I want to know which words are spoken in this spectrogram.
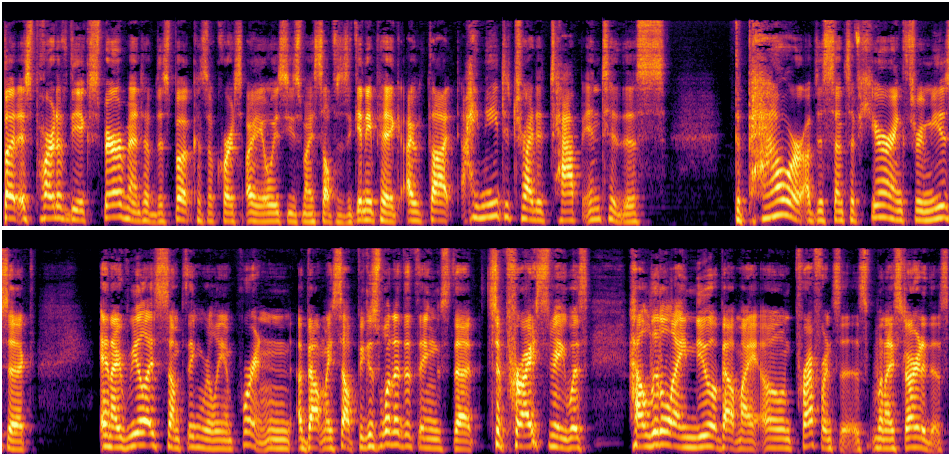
But as part of the experiment of this book, because of course I always use myself as a guinea pig, I thought I need to try to tap into this the power of the sense of hearing through music. And I realized something really important about myself because one of the things that surprised me was how little I knew about my own preferences when I started this.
